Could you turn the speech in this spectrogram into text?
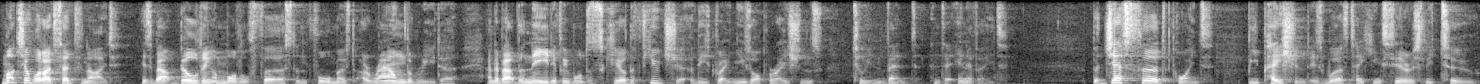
Much of what I've said tonight is about building a model first and foremost around the reader and about the need, if we want to secure the future of these great news operations, to invent and to innovate. But Jeff's third point, be patient, is worth taking seriously too.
